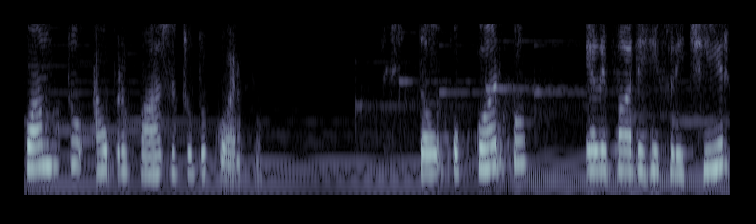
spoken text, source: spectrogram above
quanto ao propósito do corpo. Então, o corpo ele pode refletir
